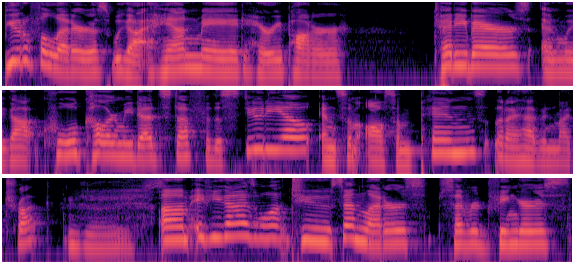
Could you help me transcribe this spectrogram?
beautiful letters. We got handmade Harry Potter teddy bears, and we got cool Color Me Dead stuff for the studio, and some awesome pins that I have in my truck. Yes. Um, if you guys want to send letters, severed fingers,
